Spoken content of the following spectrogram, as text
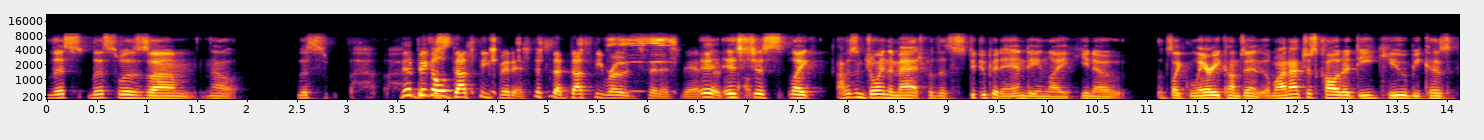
this this was um no this the big this, old dusty finish. This is a Dusty Rhodes finish, man. It's, it, it's just like I was enjoying the match with the stupid ending. Like you know, it's like Larry comes in. Why not just call it a DQ? Because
